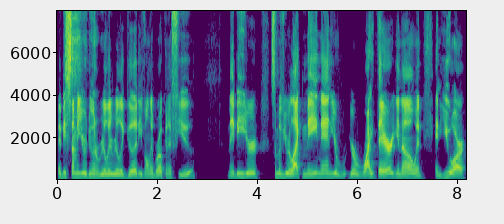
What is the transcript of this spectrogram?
maybe some of you are doing really, really good. You've only broken a few. Maybe you're some of you are like me, man. You're you're right there, you know, and and you are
